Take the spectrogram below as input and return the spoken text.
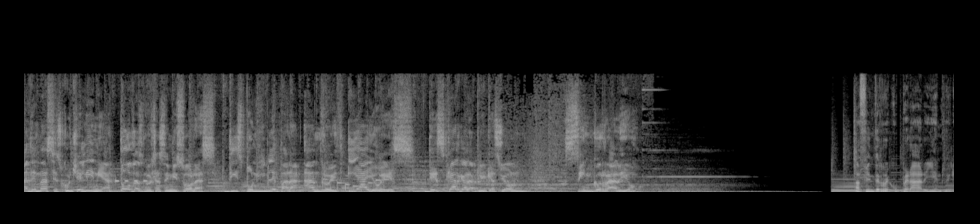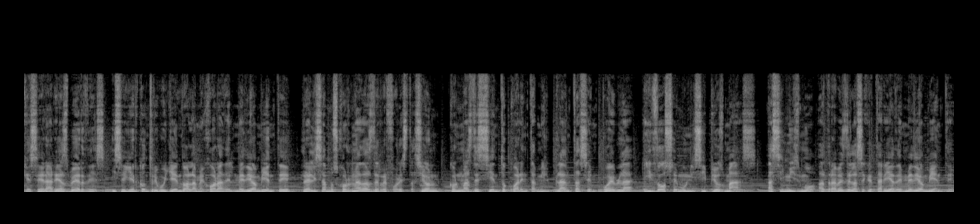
Además, escucha en línea todas nuestras emisoras. Disponible para Android y iOS. Descarga la aplicación 5 Radio. A fin de recuperar y enriquecer áreas verdes y seguir contribuyendo a la mejora del medio ambiente, realizamos jornadas de reforestación con más de 140.000 plantas en Puebla y 12 municipios más. Asimismo, a través de la Secretaría de Medio Ambiente,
